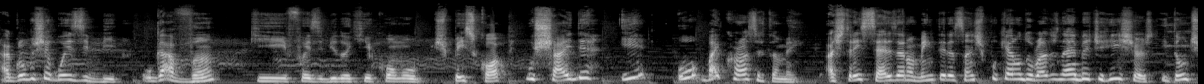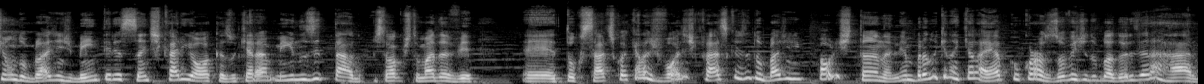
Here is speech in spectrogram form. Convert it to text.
A Globo chegou a exibir o Gavan, que foi exibido aqui como Space Cop, o Scheider e o Bycrosser também. As três séries eram bem interessantes porque eram dubladas na Herbert Richards, então tinham dublagens bem interessantes cariocas, o que era meio inusitado. Estava acostumado a ver é, tokusatsu com aquelas vozes clássicas da dublagem paulistana. Lembrando que naquela época o crossover de dubladores era raro.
